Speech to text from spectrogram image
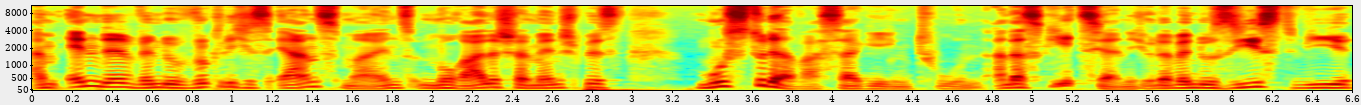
Am Ende, wenn du wirklich es ernst meinst und moralischer Mensch bist, musst du da was dagegen tun. Anders geht's ja nicht. Oder wenn du siehst, wie,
